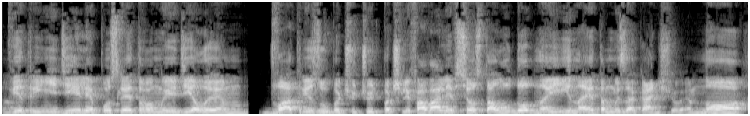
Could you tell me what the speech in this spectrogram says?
2-3 недели, после этого мы делаем 2-3 зуба чуть-чуть подшлифовали, все стало удобно, и на этом мы заканчиваем. Но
